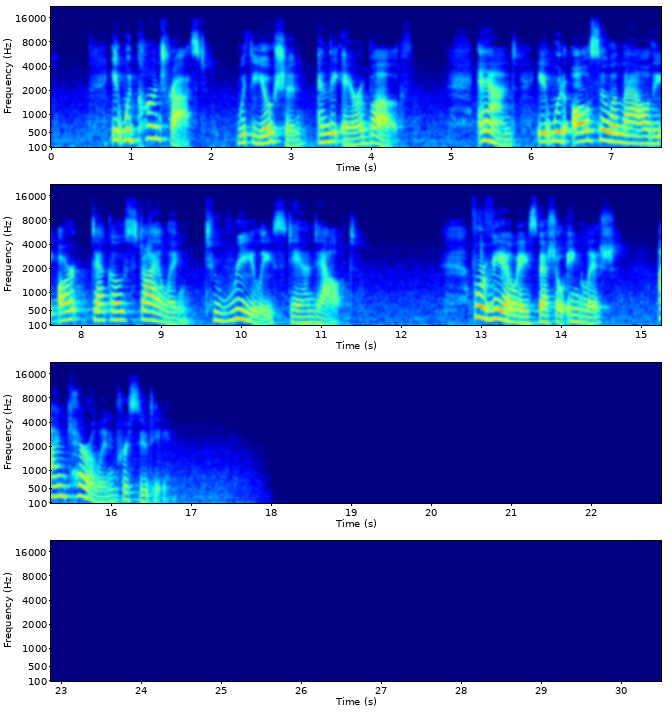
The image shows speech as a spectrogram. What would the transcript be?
It would contrast with the ocean and the air above. And it would also allow the Art Deco styling to really stand out. For VOA Special English, I'm Carolyn Presutti.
